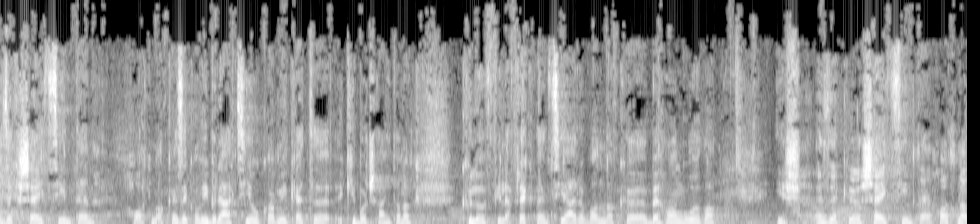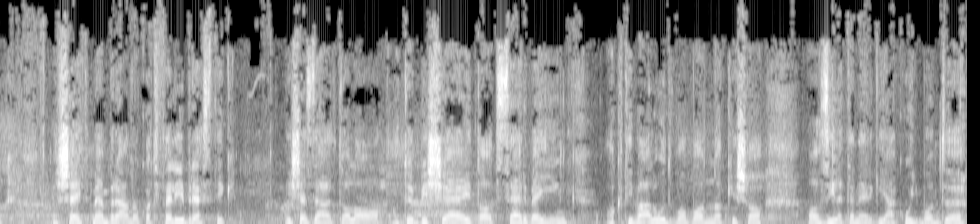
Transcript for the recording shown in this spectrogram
ezek sejtszinten hatnak. Ezek a vibrációk, amiket kibocsájtanak, különféle frekvenciára vannak behangolva, és ezek sejtszinten hatnak, a sejtmembránokat felébresztik, és ezáltal a, a többi sejt, a szerveink aktiválódva vannak, és a, az életenergiák úgymond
